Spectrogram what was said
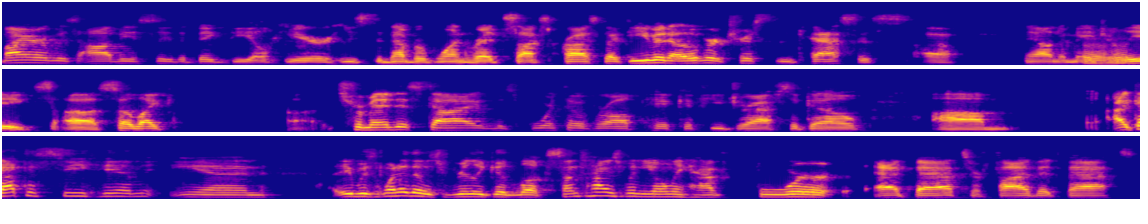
Mayer was obviously the big deal here. He's the number one Red Sox prospect, even over Triston Casas uh, now in the major mm-hmm. leagues. Uh, so like uh, tremendous guy was fourth overall pick a few drafts ago. Um, I got to see him in. It was one of those really good looks. Sometimes when you only have four at bats or five at bats,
